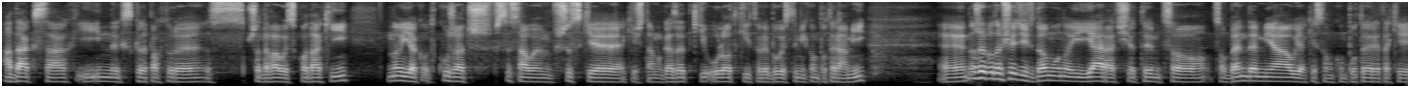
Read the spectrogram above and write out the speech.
Adaxach i innych sklepach, które sprzedawały składaki. No i jak odkurzacz wsysałem wszystkie jakieś tam gazetki, ulotki, które były z tymi komputerami. E, No, żeby potem siedzieć w domu no i jarać się tym, co, co będę miał, jakie są komputery takie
